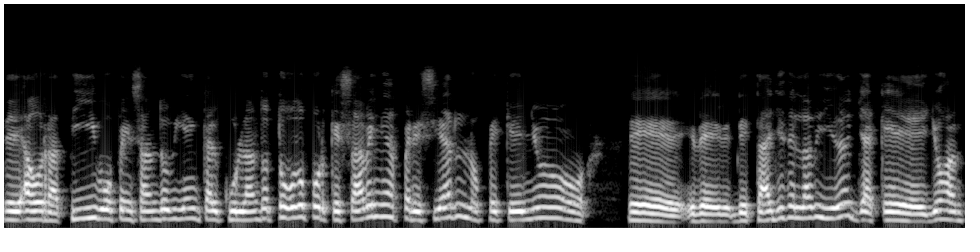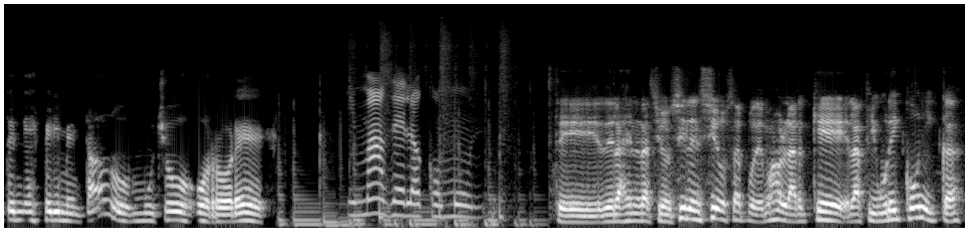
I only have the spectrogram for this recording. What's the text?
Eh, ahorrativo, pensando bien, calculando todo, porque saben apreciar los pequeños eh, detalles de la vida, ya que ellos han experimentado muchos horrores. Y más de lo común. Este, de la generación silenciosa, podemos hablar que la figura icónica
